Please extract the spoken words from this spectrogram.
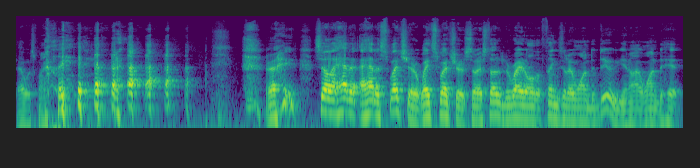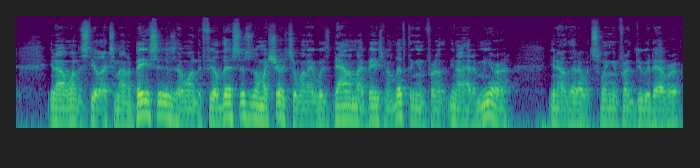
That was my right. So I had a I had a sweatshirt, a white sweatshirt. So I started to write all the things that I wanted to do. You know, I wanted to hit. You know, I wanted to steal X amount of bases. I wanted to feel this. This was on my shirt. So when I was down in my basement lifting in front of, you know, I had a mirror, you know, that I would swing in front, do whatever.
